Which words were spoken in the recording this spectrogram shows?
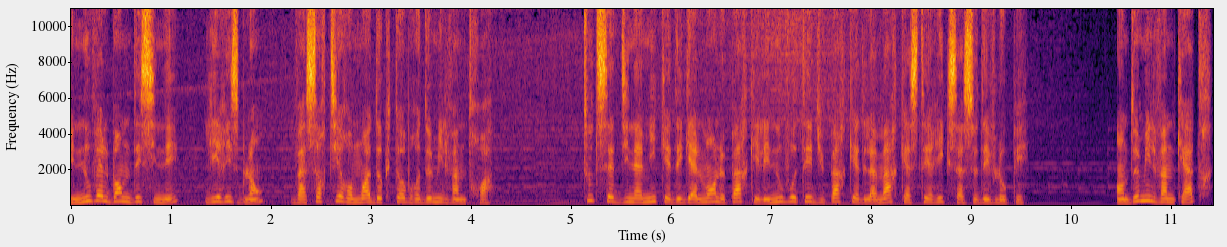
Une nouvelle bande dessinée, L'Iris Blanc, va sortir au mois d'octobre 2023. Toute cette dynamique aide également le parc et les nouveautés du parc aident la marque Astérix à se développer. En 2024,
